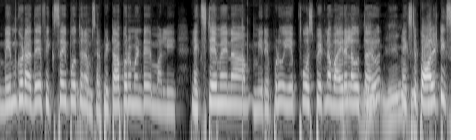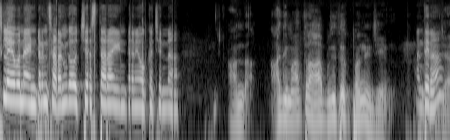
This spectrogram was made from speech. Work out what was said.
మేము కూడా అదే ఫిక్స్ అయిపోతున్నాం సార్. పిఠాపురం అంటే మళ్ళీ నెక్స్ట్ ఏమైనా మీరు ఎప్పుడు ఏ పోస్ట్ పెట్టినా వైరల్ అవుతారు. నెక్స్ట్ పాలిటిక్స్లో ఏమైనా ఎంట్రన్స్ సడన్గా వచ్చేస్తారా ఏంటనే ఒక చిన్న అంద- మాత్రం ఆ బుద్ధితో పని నేను చేయను. అంతేనా.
